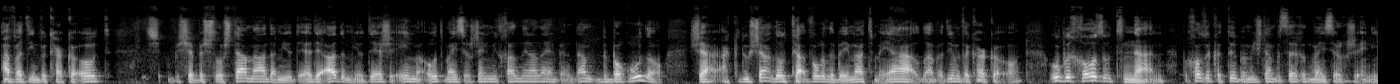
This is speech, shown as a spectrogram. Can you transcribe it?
עבדים וקרקעות, שבשלושתם האדם יודע, האדם יודע שאין מעות מעשר שני מתחלן עליהם. בן אדם, וברור לו שהקדושה לא תעבור לבהמה טמאה, לעבדים ולקרקעות, ובכל זאת נן, בכל זאת כתוב במשנה מסכת מעשר שני,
